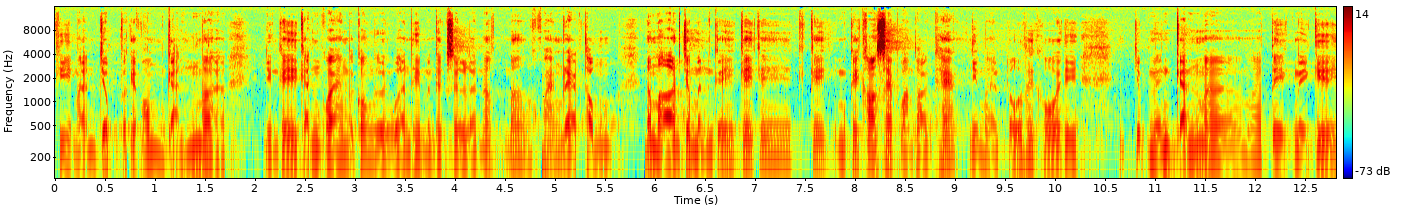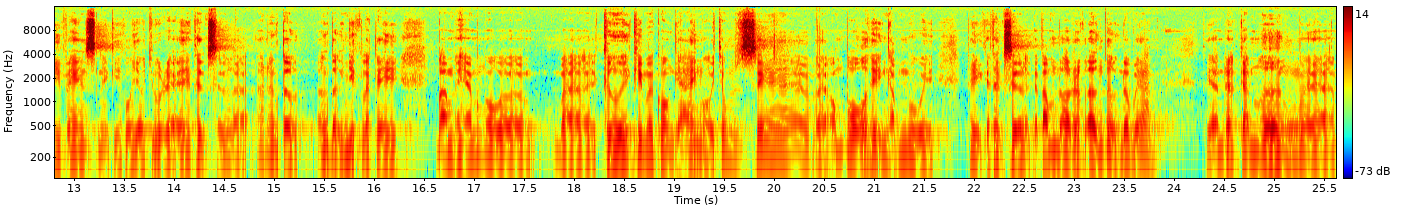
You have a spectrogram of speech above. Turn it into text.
khi mà anh chụp với cái phong cảnh mà những cái cảnh quan về con người của anh thì mình thực sự là nó nó khoáng đạt thông nó mở cho mình cái cái cái cái một cái concept hoàn toàn khác. Nhưng mà đối với khôi thì chụp những cảnh mà, mà tiệc này kia events này kia cô dâu chú rể thì thực sự là anh ấn tượng. Ấn tượng nhất là cái bà mẹ mà ngồi ờ, và cười khi mà con gái ngồi trong xe và ông bố thì ngậm ngùi. Thì cái thực sự là cái tấm đó rất ấn tượng đối với anh. Thì anh rất cảm ơn và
